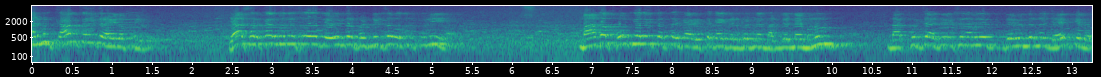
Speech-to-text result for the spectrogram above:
आणि मग काम करीत राहिलं पाहिजे या सरकारमध्ये सुद्धा देवेंद्र फडणवीसचा बसून कुणी माझा फोन गेला तर काय इथं काही गडबड नाही भानगड नाही म्हणून नागपूरच्या अधिवेशनामध्ये देवेंद्रनं जाहीर केलं.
